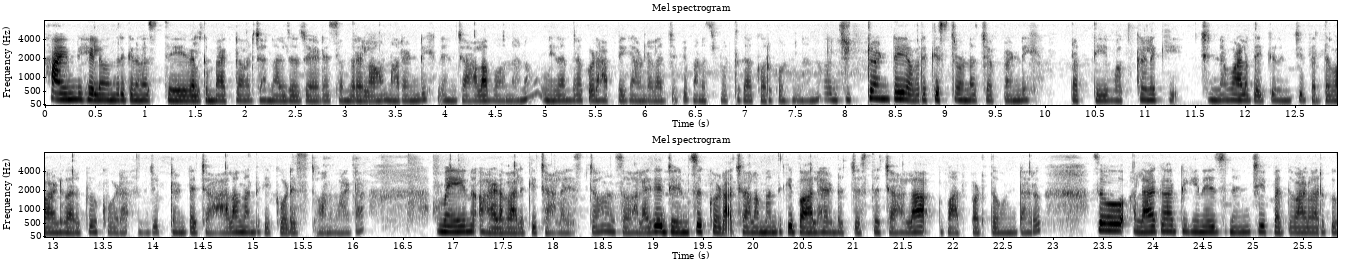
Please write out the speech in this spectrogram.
హాయ్ అండి. హలో అందరికీ నమస్తే. Welcome back to our channel జో జైడస్ అందరూ ఎలా ఉన్నారండి? నేను చాలా బాగున్నాను. మీరందరూ కూడా హ్యాపీగా ఉండాలని చెప్పి మనస్ఫూర్తిగా కోరుకుంటున్నాను. జుట్టు అంటే ఎవరికి ఇష్టం ఉండదు చెప్పండి. ప్రతి ఒక్కళ్ళకి చిన్నవాళ్ళ దగ్గర నుంచి పెద్దవాళ్ళ వరకు కూడా జుట్టు అంటే చాలామందికి కూడా ఇష్టం అనమాట మెయిన్ ఆడవాళ్ళకి చాలా ఇష్టం. సో అలాగే జెంట్స్కి కూడా చాలామందికి బాల్ హెడ్ వచ్చేస్తే చాలా బాధపడుతూ ఉంటారు. సో అలాగా టీనేజ్ నుంచి పెద్దవాళ్ళ వరకు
